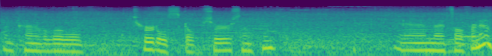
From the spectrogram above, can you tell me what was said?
some kind of a little turtle sculpture or something. And that's all for now.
